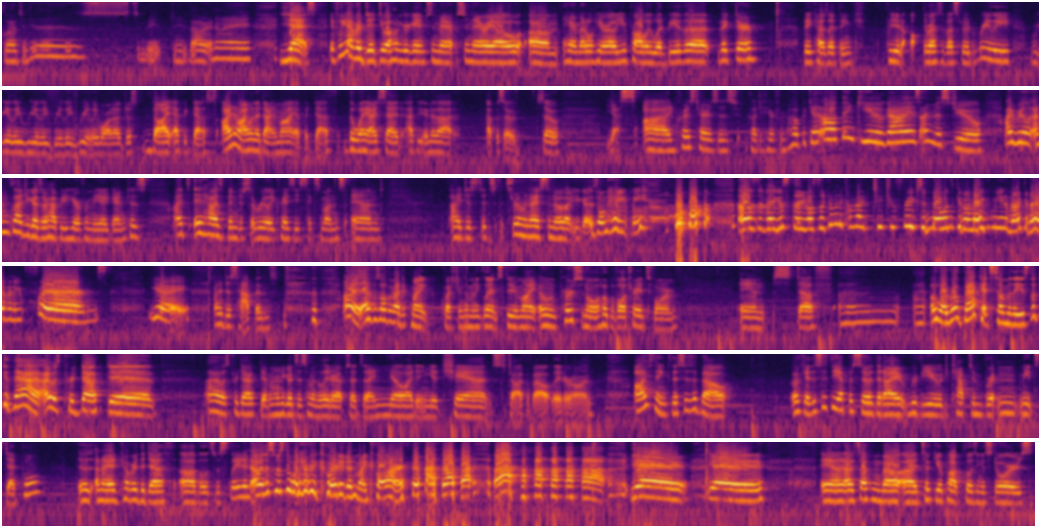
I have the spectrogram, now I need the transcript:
Glance into this. To be, to anyway. Yes, if we ever did do a Hunger Games scenario, um, Hair Metal Hero, you probably would be the victor because I think we'd, the rest of us would really, really, really, really, really want to just die epic deaths. I know I want to die my epic death the way I said at the end of that episode. So, yes. Uh, and Chris Terrace is glad to hear from Hope again. Oh, thank you, guys. I missed you. I really, I'm glad you guys are happy to hear from me again because it has been just a really crazy six months, and I just, it's, it's really nice to know that you guys don't hate me. that was the biggest thing. I was like, I'm gonna come back to Two True Freaks, and no one's gonna like me, and I'm not gonna have any friends. Yay. It just happens. Alright, that was all the Magic Mike questions. I'm to glance through my own personal Hope of All Trades form and stuff. Um, I, oh, I wrote back at some of these. Look at that! I was productive. I was productive. I'm going to go to some of the later episodes that I know I didn't get a chance to talk about later on. I think this is about. Okay, this is the episode that I reviewed Captain Britain meets Deadpool uh, and I had covered the death of Elizabeth Sladen. Oh, this was the one I recorded in my car. yay! Yay! And I was talking about uh, Tokyo Pop closing its stores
